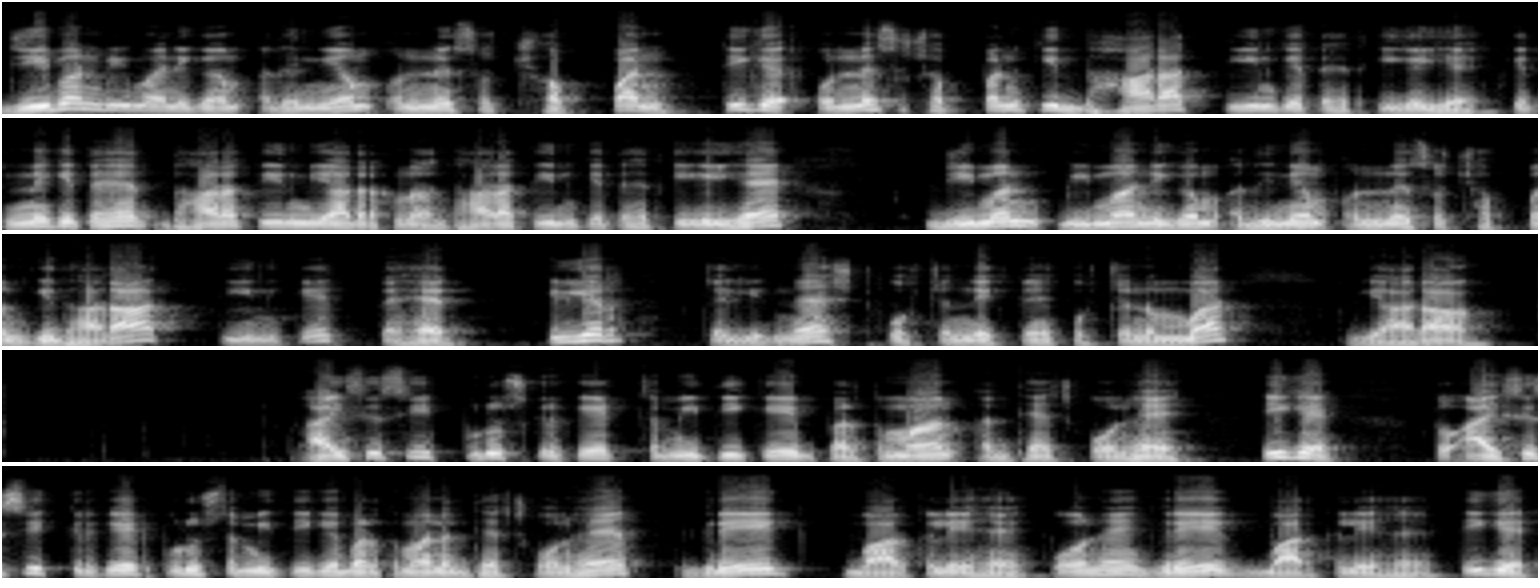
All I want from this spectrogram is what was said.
जीवन बीमा निगम अधिनियम उन्नीस सौ छप्पन, ठीक है, उन्नीस सौ छप्पन की धारा तीन के तहत की गई है। कितने के तहत? धारा तीन भी याद रखना, धारा तीन के तहत की गई है। जीवन बीमा निगम अधिनियम उन्नीस सौ छप्पन की धारा तीन के तहत। क्लियर? चलिए नेक्स्ट क्वेश्चन देखते हैं, क्वेश्चन नंबर ग्यारह। आईसीसी पुरुष क्रिकेट समिति के वर्तमान अध्यक्ष कौन है? ठीक है तो आईसीसी क्रिकेट पुरुष समिति के वर्तमान अध्यक्ष कौन है? ग्रेग बार्कले हैं। कौन है? ग्रेग बार्कले हैं। ठीक है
